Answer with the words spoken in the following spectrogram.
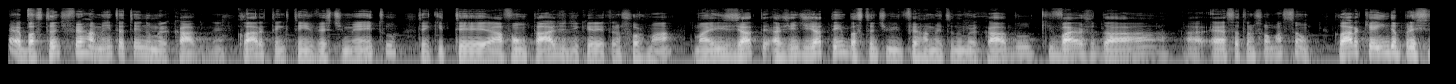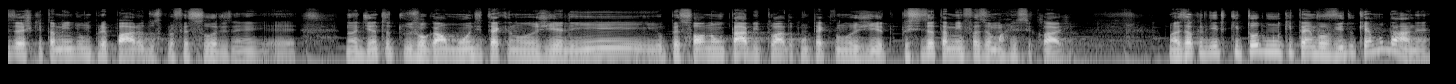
É, bastante ferramenta tem no mercado, né? Claro, tem que ter investimento, tem que ter a vontade de querer transformar, mas já te, a gente já tem bastante ferramenta no mercado que vai ajudar a, essa transformação. Claro que ainda precisa, acho que também de um preparo dos professores, né? É, não adianta tu jogar um monte de tecnologia ali e o pessoal não está habituado com tecnologia. Tu precisa também fazer uma reciclagem. Mas eu acredito que todo mundo que está envolvido quer mudar, né?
